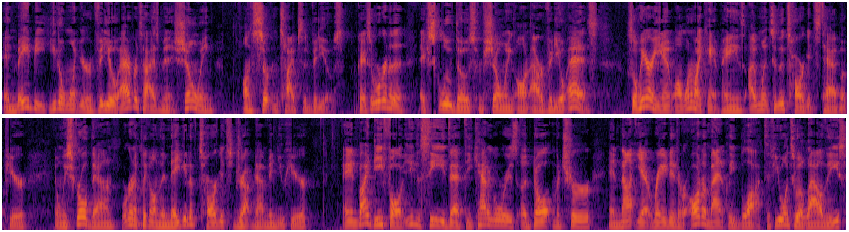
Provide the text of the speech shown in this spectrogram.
and maybe you don't want your video advertisement showing on certain types of videos. Okay, so we're going to exclude those from showing on our video ads. So here I am on one of my campaigns. I went to the targets tab up here and we scroll down. We're going to click on the negative targets drop down menu here. And by default, you can see that the categories adult, mature, and not yet rated are automatically blocked. If you want to allow these,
